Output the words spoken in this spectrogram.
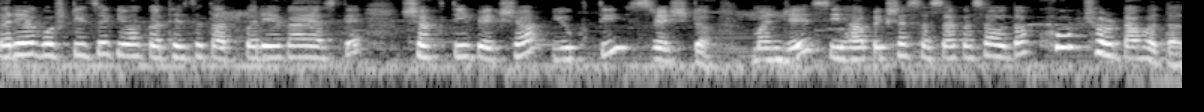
तर या गोष्टीचं किंवा कथेचं तात्पर्य काय असते? शक्तीपेक्षा युक्ती श्रेष्ठ. म्हणजे सिंहापेक्षा ससा कसा होता? खूप छोटा होता.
